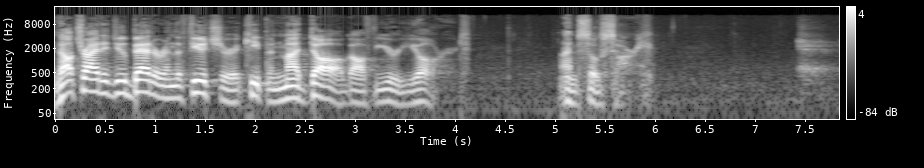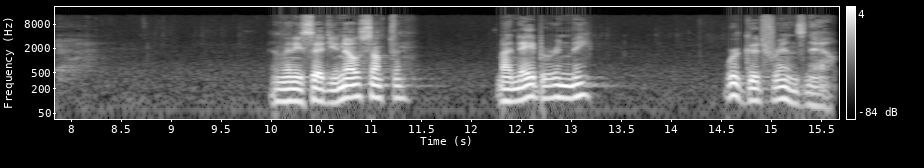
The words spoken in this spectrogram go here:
And I'll try to do better in the future at keeping my dog off your yard. I'm so sorry. And then he said, You know something? My neighbor and me, we're good friends now.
